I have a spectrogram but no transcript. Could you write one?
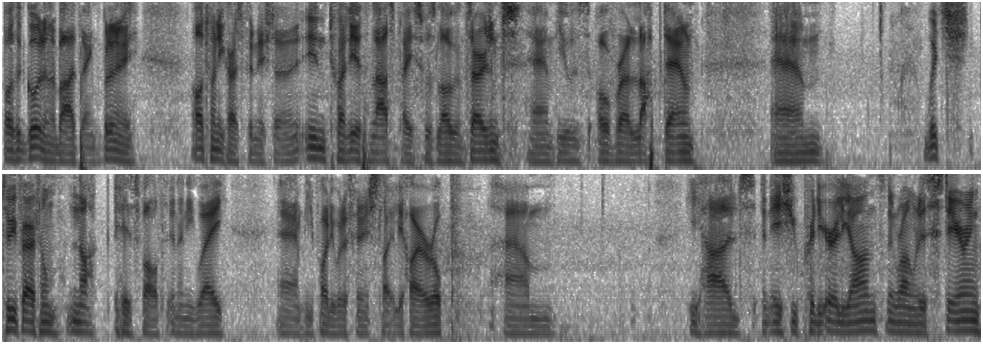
both a good and a bad thing. But anyway. All 20 cars finished, and in 20th and last place was Logan Sargent. Um, he was over a lap down. Um, which, to be fair to him, not his fault in any way. Um, he probably would have finished slightly higher up. Um, he had an issue pretty early on, something wrong with his steering.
